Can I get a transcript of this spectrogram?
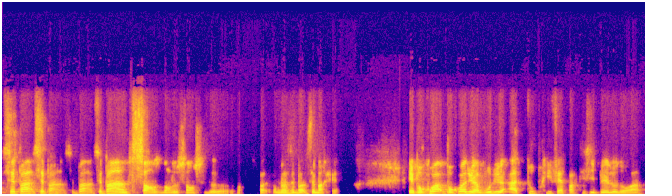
c'est pas, c'est pas, c'est pas, c'est pas un sens dans le sens de. c'est marqué. Et pourquoi, pourquoi Dieu a voulu à tout prix faire participer l'odorat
